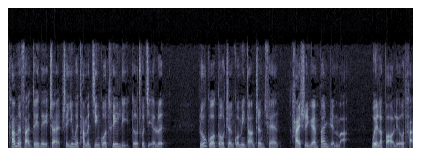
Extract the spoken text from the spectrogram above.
他们反对内战，是因为他们经过推理得出结论：如果构成国民党政权还是原班人马，为了保留它，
